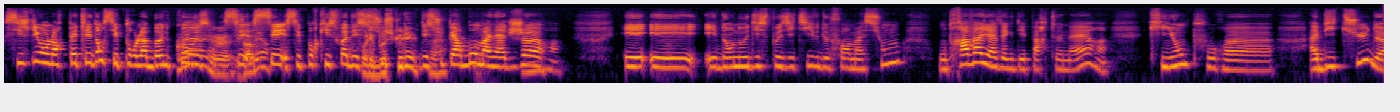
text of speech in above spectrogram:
si je dis on leur pète les dents, c'est pour la bonne cause. je- je C'est- pour qu'ils soient des, su- Ouais. super bons managers. Et, et, et dans nos dispositifs de formation, on travaille avec des partenaires qui ont pour habitude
